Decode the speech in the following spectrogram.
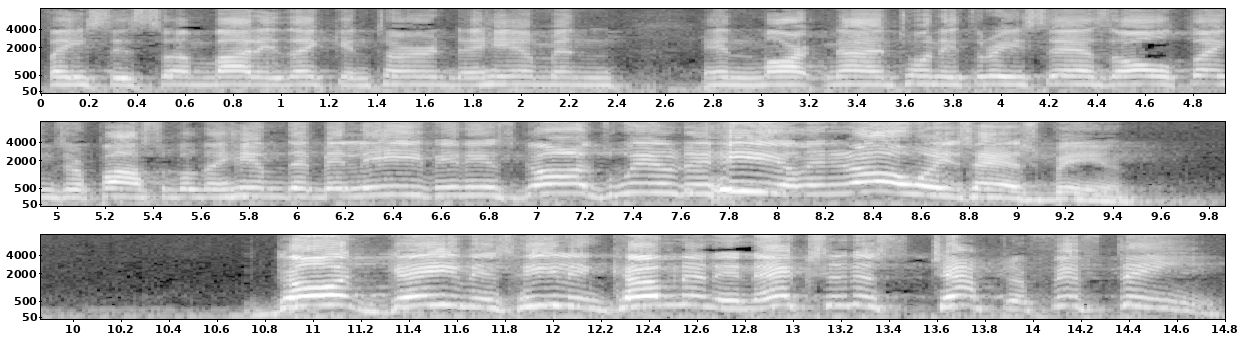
faces somebody, they can turn to Him. And in Mark 9 23 says, All things are possible to him that believe. It is God's will to heal, and it always has been. God gave His healing covenant in Exodus chapter 15.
